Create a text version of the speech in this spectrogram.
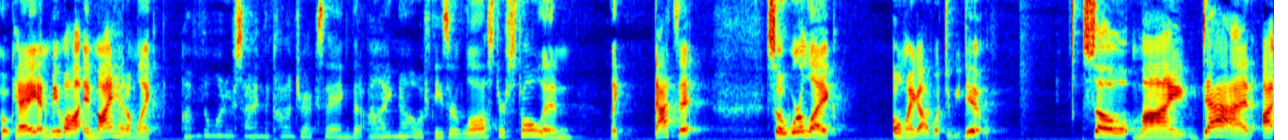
okay. And meanwhile, in my head, I'm like, I'm the one who signed the contract saying that I know if these are lost or stolen. Like that's it. So we're like, oh my god, what do we do? So my dad, I,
